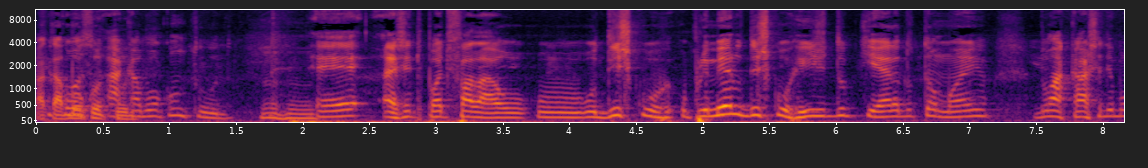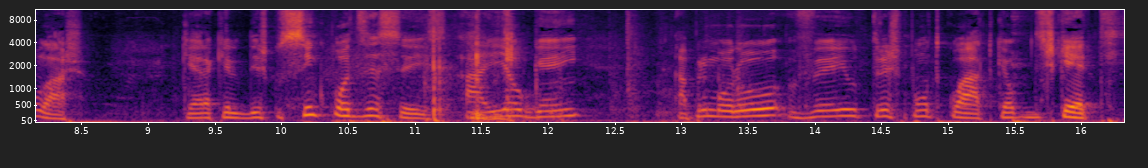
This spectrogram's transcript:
Acabou ficou, com tudo. Acabou com tudo. Uhum. É, a gente pode falar o, o, o, disco, o primeiro disco rígido que era do tamanho de uma caixa de bolacha que era aquele disco 5x16. Aí alguém aprimorou, veio 3.4, que é o disquete.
